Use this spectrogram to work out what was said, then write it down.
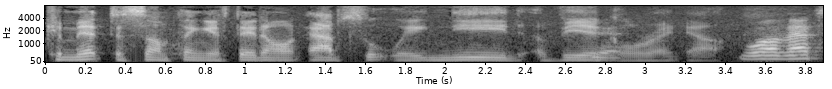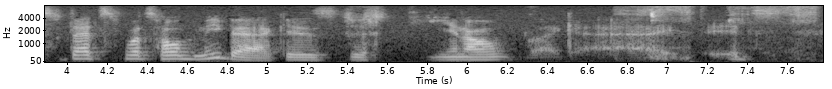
commit to something if they don't absolutely need a vehicle right now. Well, that's that's what's holding me back is just you know like I, it's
